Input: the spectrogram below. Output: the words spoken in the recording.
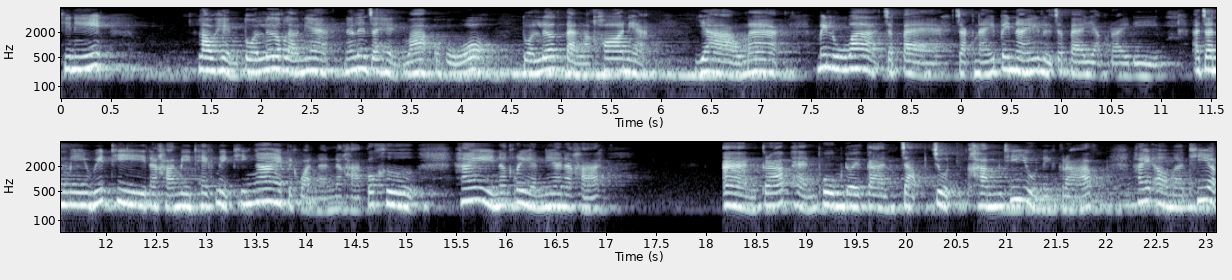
ทีนี้เราเห็นตัวเลือกแล้วเนี่ยนักเรียนจะเห็นว่าโอ้โห ตัวเลือกแต่ละข้อเนี่ยยาวมาก ไม่รู้ว่าจะแปลจากไหนไปไหน หรือจะแปลอย่างไรดี อาจารย์มีวิธีนะคะ มีเทคนิคที่ง่ายไปกว่านั้นนะคะ ก็คือให้นักเรียนเนี่ยนะคะ อ่านกราฟแผนภูมิโดยการจับจุดคำที่อยู่ในกราฟ ให้เอามาเทียบ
